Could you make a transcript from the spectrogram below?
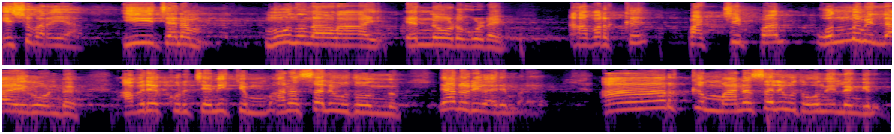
യേശു പറയാ ഈ ജനം മൂന്ന് നാളായി എന്നോടുകൂടെ അവർക്ക് ഭക്ഷിപ്പാൻ ഒന്നുമില്ലായതുകൊണ്ട് അവരെ കുറിച്ച് എനിക്ക് മനസ്സലിവ് തോന്നുന്നു. ഞാൻ ഒരു കാര്യം പറയാം. ആർക്ക് മനസ്സലിവ് തോന്നില്ലെങ്കിൽ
